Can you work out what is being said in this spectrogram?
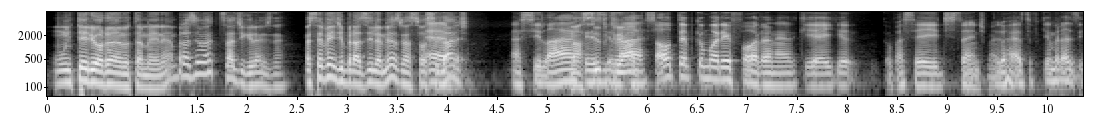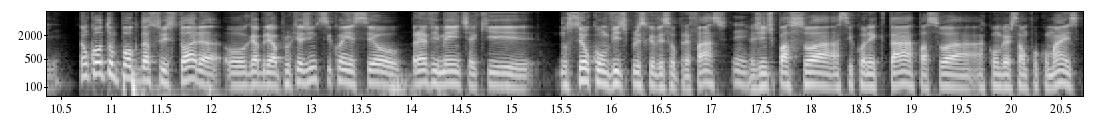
um interiorano também, né? Brasil é uma cidade grande, né? Mas você vem de Brasília mesmo, é a sua é, cidade? Nasci lá, Nascido, cresci criado. lá. Só o tempo que eu morei fora, né? Que é aí que eu passei distante, mas o resto eu fiquei em Brasília. Então conta um pouco da sua história, ô Gabriel, porque a gente se conheceu brevemente aqui no seu convite para escrever seu prefácio. Sim. A gente passou a, a se conectar, passou a, a, conversar um pouco mais.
